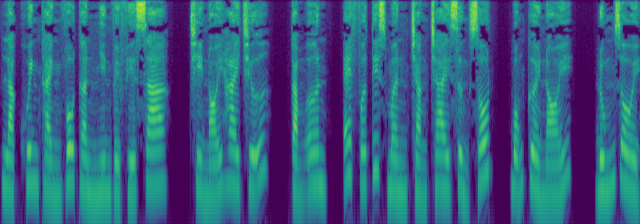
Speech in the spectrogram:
Lạc Khuynh Thành vô thần nhìn về phía xa, chỉ nói hai chữ, cảm ơn, advertisement chàng trai sửng sốt, bỗng cười nói, đúng rồi,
